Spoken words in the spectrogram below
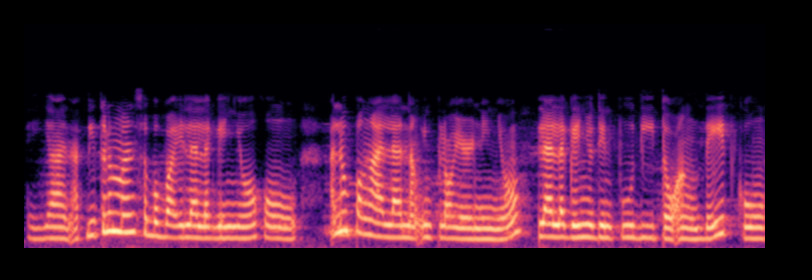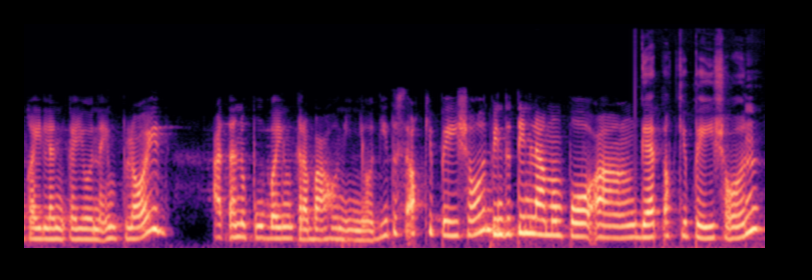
Ayan. At dito naman sa baba ilalagay nyo kung anong pangalan ng employer ninyo. Ilalagay nyo din po dito ang date kung kailan kayo na-employed at ano po ba yung trabaho ninyo. Dito sa occupation, pindutin lamang po ang get occupation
